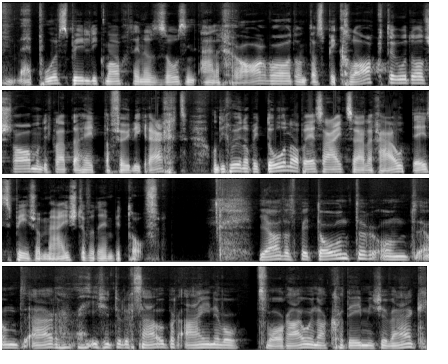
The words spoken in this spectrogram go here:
eine Berufsbildung gemacht haben oder so, sind eigentlich rar geworden. Und das beklagt der Rudolf Strahm und ich glaube, da hat er völlig recht. Und ich will noch betonen, aber er sagt es eigentlich auch, die SP ist am meisten von dem betroffen. Ja, das betont er und, und er ist natürlich selber einer, der zwar auch einen akademischen Weg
